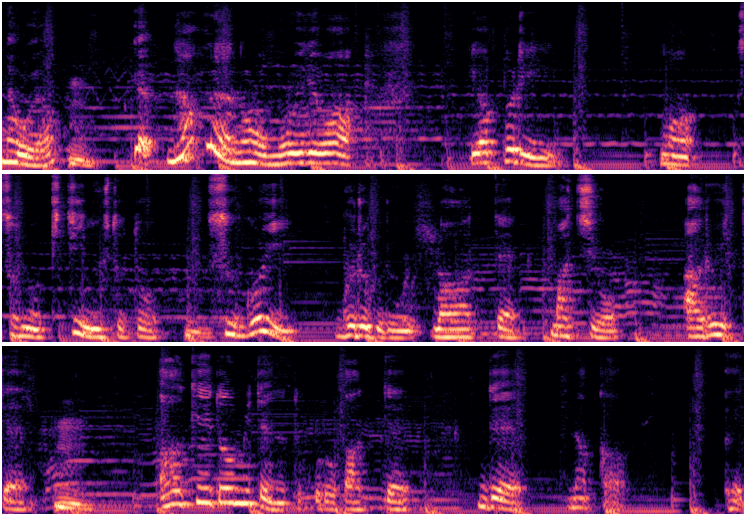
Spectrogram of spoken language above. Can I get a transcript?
名古屋？うん。いや名古屋の思い出はやっぱりまあそのキティの人とうん。すごいぐるぐる回って街を歩いてうんアーケードみたいなところがあってでなんか、えっ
